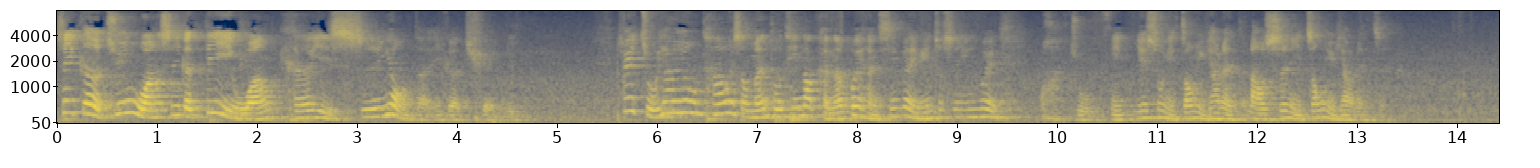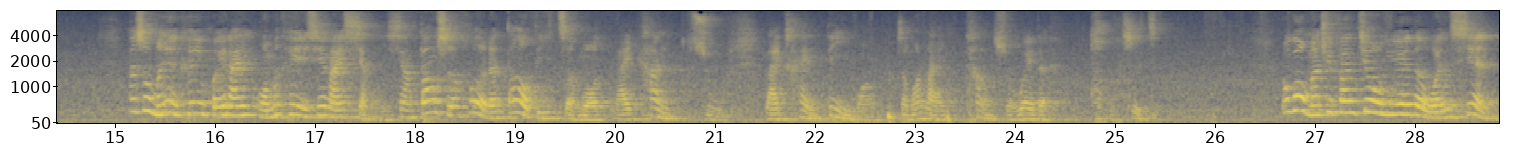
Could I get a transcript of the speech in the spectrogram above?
这个君王是一个帝王可以施用的一个权利。所以主要用它，为什么门徒听到可能会很兴奋原因，就是因为哇，主你耶稣你终于要认，老师你终于要认真。但是我们也可以回来，我们可以先来想一下，当时候的人到底怎么来看主，来看帝王，怎么来看所谓的统治者。如果我们去翻旧约的文献，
